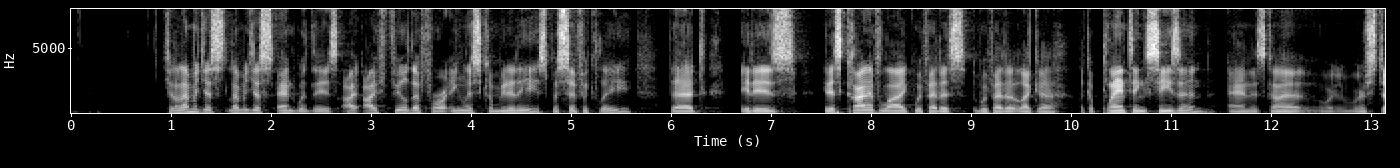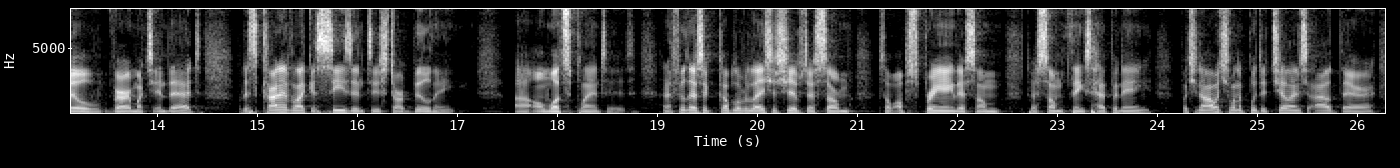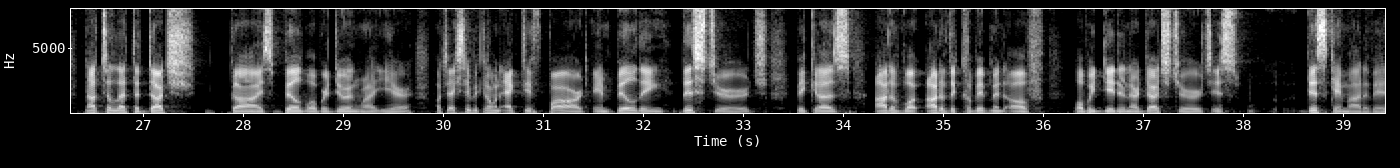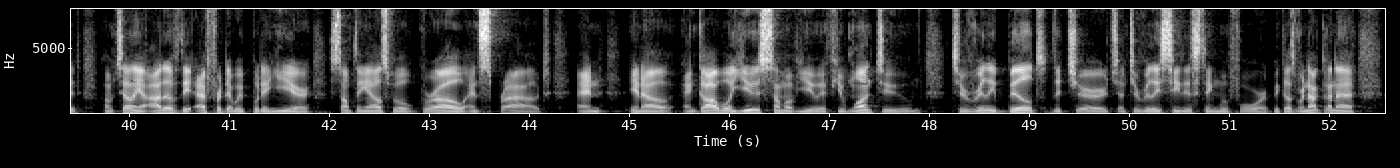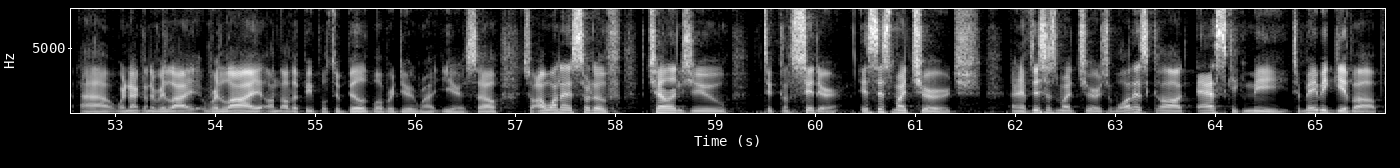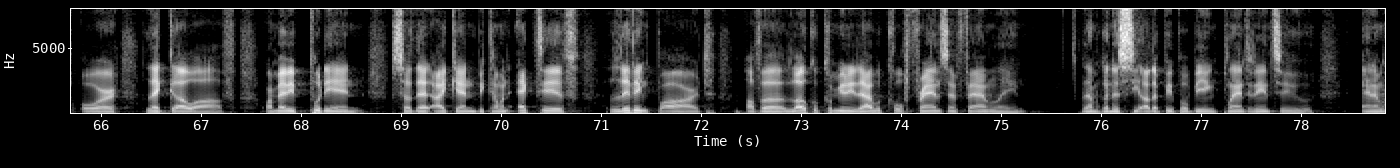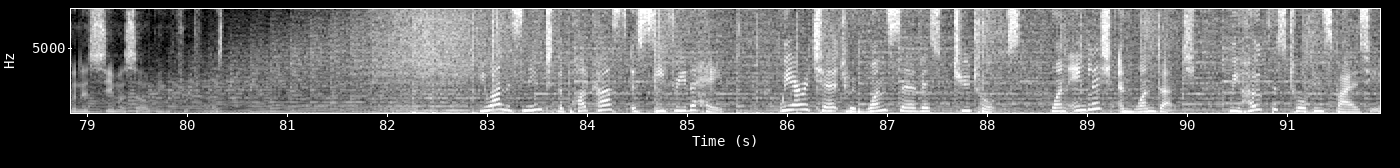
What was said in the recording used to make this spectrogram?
so let me just let me just end with this. I, I feel that for our English community specifically, that it is it is kind of like we've had a we've had a, like a like a planting season, and it's gonna we're, we're still very much in that, but it's kind of like a season to start building. Uh, on what's planted. And I feel there's a couple of relationships. There's some some upspringing. There's some there's some things happening. But you know, I just want to put the challenge out there, not to let the Dutch guys build what we're doing right here, but to actually become an active part in building this church. Because out of what out of the commitment of what we did in our Dutch church is this came out of it. I'm telling you, out of the effort that we put in here, something else will grow and sprout. And, you know, and God will use some of you, if you want to, to really build the church and to really see this thing move forward. Because we're not gonna, uh, we're not gonna rely rely on other people to build what we're doing right here. So, so I want to sort of challenge you to consider: Is this my church? And if this is my church, what is God asking me to maybe give up or let go of or maybe put in so that I can become an active, living part of a local community that I would call friends and family that I'm going to see other people being planted into and I'm going to see myself being fruitful. You are listening to the podcast of C3 The Hague. We are a church with one service, two talks, one English and one Dutch. We hope this talk inspires you.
